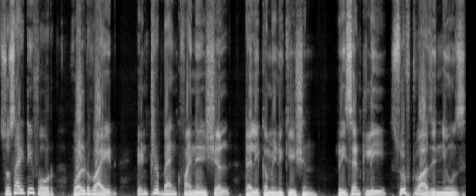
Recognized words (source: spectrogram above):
Society for Worldwide Interbank Financial Telecommunication. Recently, SWIFT was in news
